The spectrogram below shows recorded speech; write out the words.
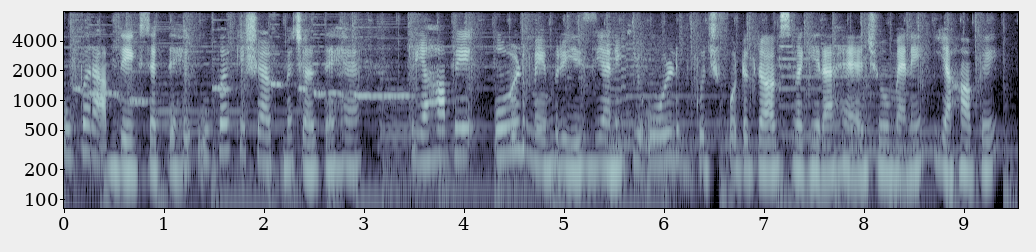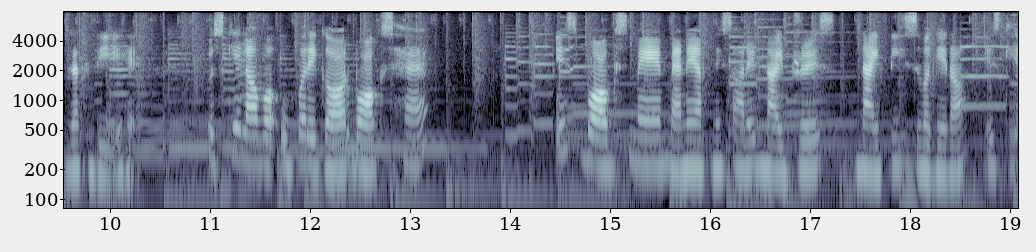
ऊपर आप देख सकते हैं, ऊपर के शेल्फ में चलते हैं। तो यहाँ पे ओल्ड मेमोरीज़ यानी कि ओल्ड कुछ फ़ोटोग्राफ्स वगैरह हैं जो मैंने यहाँ पे रख दिए हैं। उसके अलावा ऊपर एक और बॉक्स है। इस बॉक्स में मैंने अपने सारे नाइट ड्रेस नाइटीज़ वगैरह इसके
